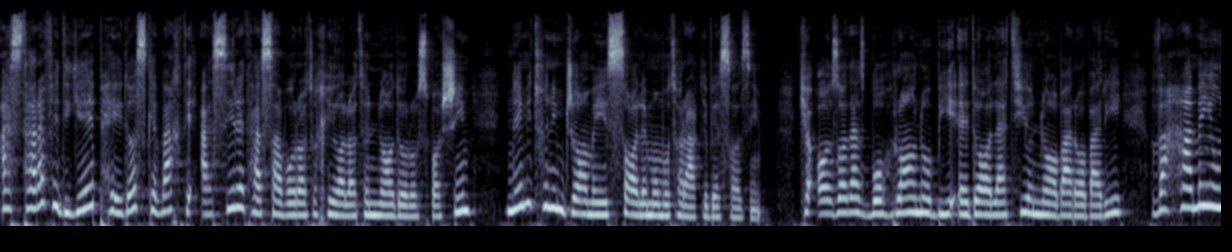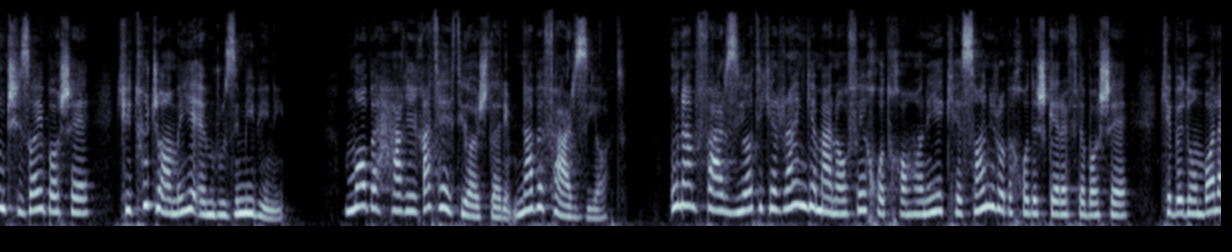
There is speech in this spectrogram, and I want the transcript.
از طرف دیگه پیداست که وقتی اسیر تصورات و خیالات نادرست باشیم نمی‌تونیم جامعه سالم و مترقی بسازیم که آزاد از بحران و بیعدالتی و نابرابری و همه اون چیزایی باشه که تو جامعه امروزی می‌بینیم. ما به حقیقت احتیاج داریم نه به فرضیات. اونم فرضیاتی که رنگ منافع خودخواهانه کسانی رو به خودش گرفته باشه که به دنبال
